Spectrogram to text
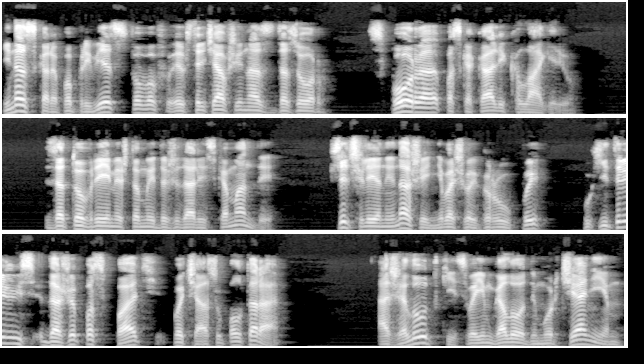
и наскоро поприветствовав э, встречавший нас дозор, спора поскакали к лагерю. За то время, что мы дожидались команды, все члены нашей небольшой группы ухитрились даже поспать по часу-полтора, а желудки своим голодным урчанием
